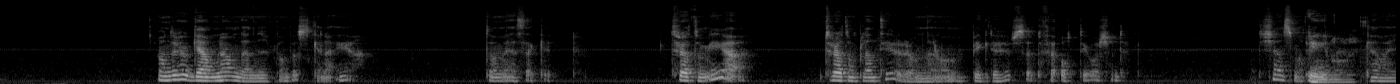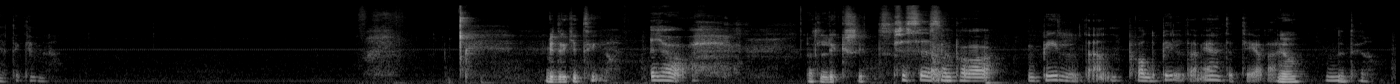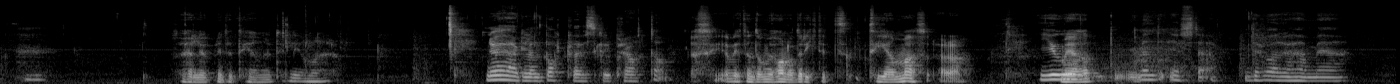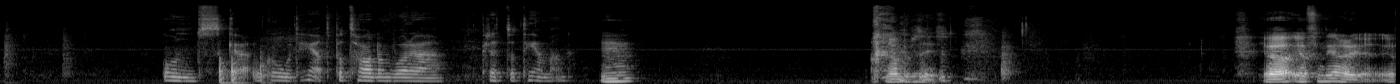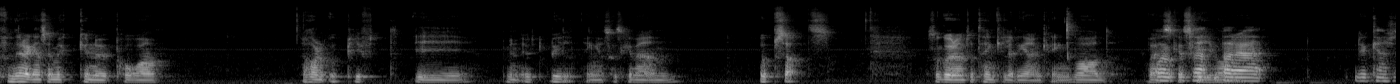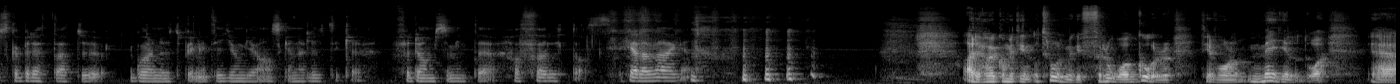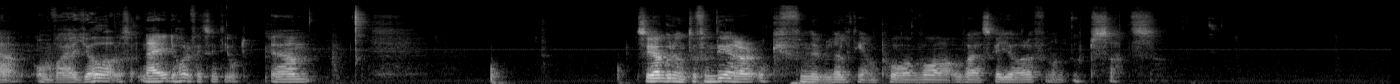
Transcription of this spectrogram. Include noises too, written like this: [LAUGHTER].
Undrar hur gamla de där nyponbuskarna är. De är säkert... Tror att de är... Tror att de planterade dem när de byggde huset för 80 år sedan typ. Det känns som att Ingen de kan vara jättegamla. Vi dricker te. Ja, Ett lyxigt. precis som på bilden, poddbilden. Är det inte te där? Jo, det är te. Så häller jag upp lite te nu till Lena här. Nu har jag glömt bort vad vi skulle prata om. Alltså, jag vet inte om vi har något riktigt tema sådär. Jo, Men men, jag- just det. Det var det här med ondska och godhet. På tal om våra pretto-teman. Mm. Ja, precis. Jag, jag, funderar, jag funderar ganska mycket nu på... Jag har en uppgift i min utbildning. Jag ska skriva en uppsats. Så går jag runt och tänker lite grann kring vad, vad jag ska skriva om. bara, du kanske ska berätta att du går en utbildning till jungiansk analytiker. För de som inte har följt oss hela vägen. [LAUGHS] Ja, det har ju kommit in otroligt mycket frågor till vår mail då. Eh, om vad jag gör och så. Nej, det har det faktiskt inte gjort. Ehm, så jag går runt och funderar och fnular lite grann på vad, vad jag ska göra för någon uppsats.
